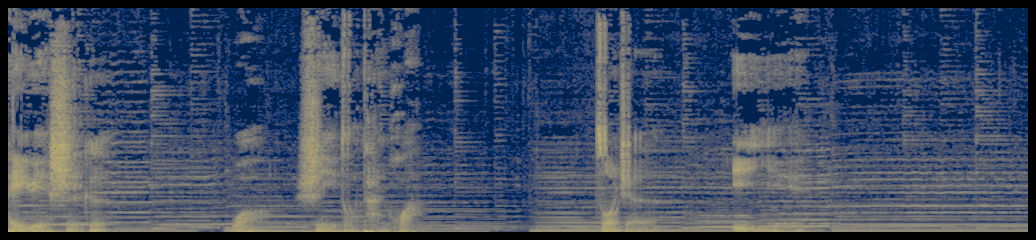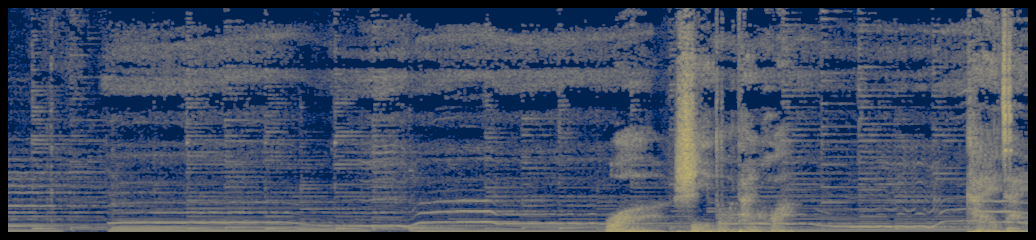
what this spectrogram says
配乐诗歌。我是一朵昙花。作者：一野。我是一朵昙花，开在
